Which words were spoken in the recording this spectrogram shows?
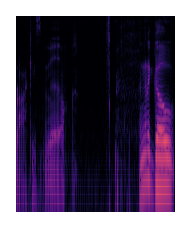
Rockies. Ugh. I'm going to go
